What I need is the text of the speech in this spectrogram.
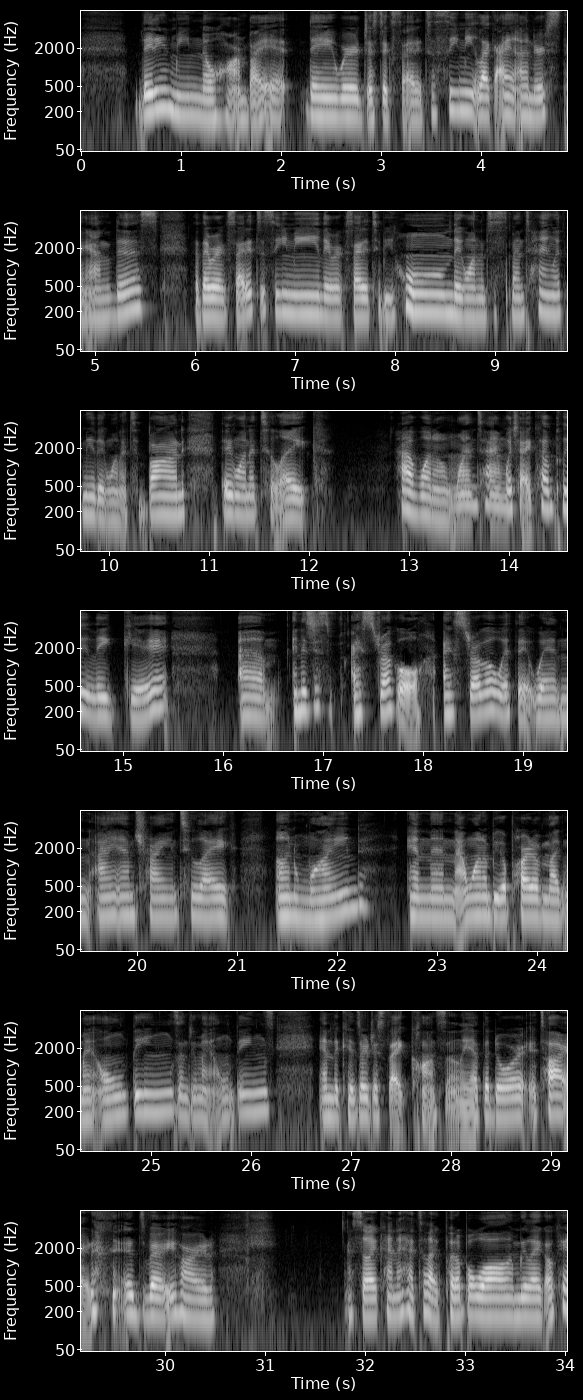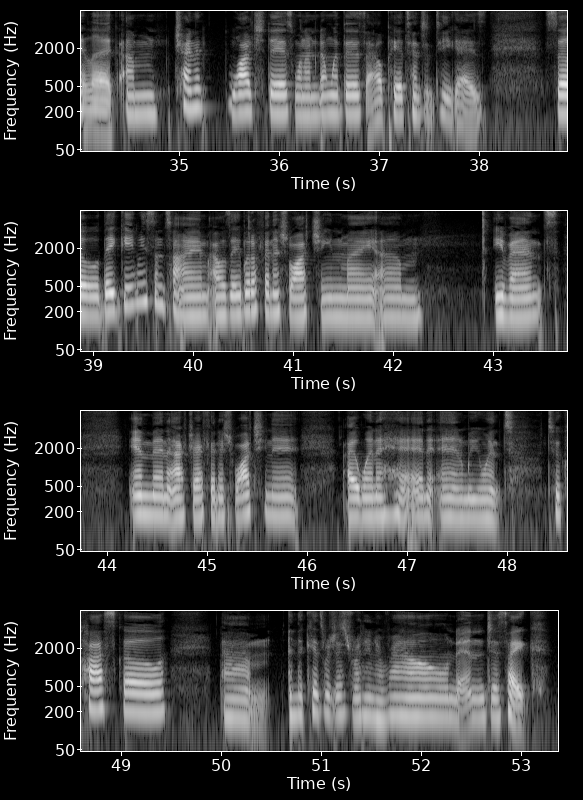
they didn't mean no harm by it. They were just excited to see me. Like, I understand this that they were excited to see me. They were excited to be home. They wanted to spend time with me. They wanted to bond. They wanted to, like, have one on one time, which I completely get. Um, and it's just, I struggle. I struggle with it when I am trying to, like, unwind and then I want to be a part of like my own things and do my own things and the kids are just like constantly at the door. It's hard. it's very hard. So I kind of had to like put up a wall and be like, "Okay, look, I'm trying to watch this. When I'm done with this, I'll pay attention to you guys." So they gave me some time. I was able to finish watching my um event. And then after I finished watching it, I went ahead and we went to Costco um, and the kids were just running around and just like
